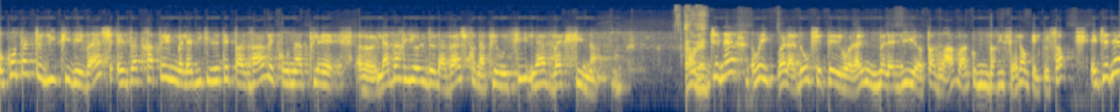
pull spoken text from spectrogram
au contact du pied des vaches, elles attrapaient une maladie qui n'était pas grave et qu'on appelait euh, la variole de la vache, qu'on appelait aussi la vaccine. Ah oui. Jenner, oui, voilà, donc c'était voilà une maladie euh, pas grave, hein, comme une varicelle en quelque sorte. Et Jenner,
